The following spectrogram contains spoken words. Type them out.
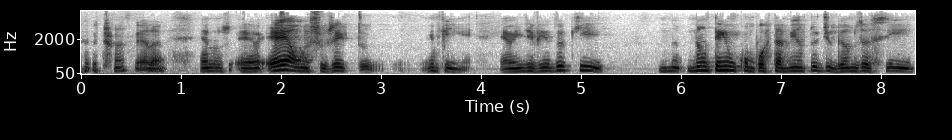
O Trump era, é, é um sujeito, enfim, é um indivíduo que não tem um comportamento, digamos assim,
